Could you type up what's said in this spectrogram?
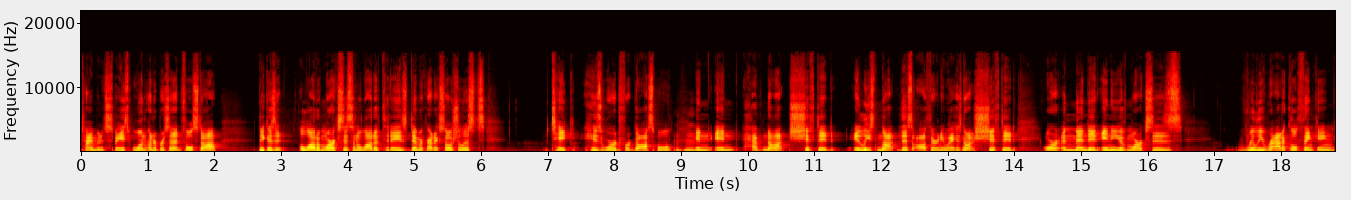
time and space 100% full stop? Because it, a lot of Marxists and a lot of today's democratic socialists take his word for gospel and and have not shifted at least not this author anyway has not shifted or amended any of Marx's really radical thinking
